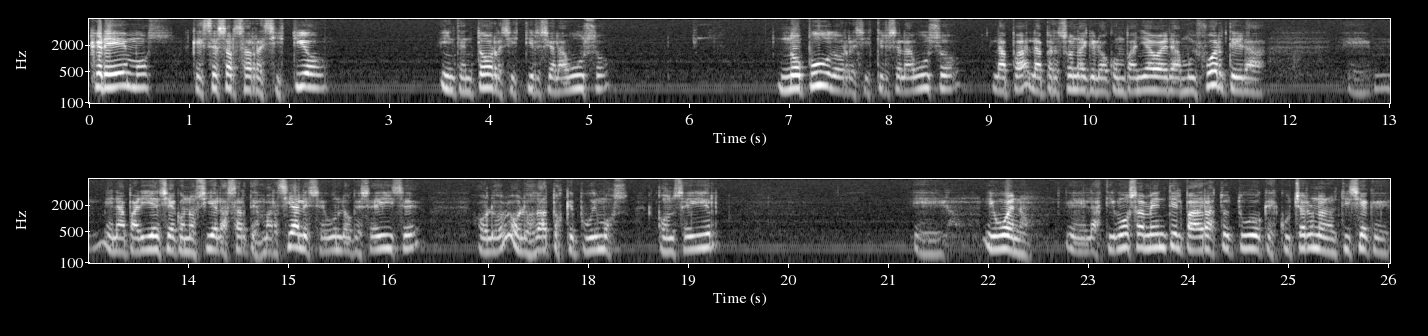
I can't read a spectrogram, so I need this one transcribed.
Creemos que César se resistió, intentó resistirse al abuso, no pudo resistirse al abuso, la, persona que lo acompañaba era muy fuerte, era eh, en apariencia conocía las artes marciales, según lo que se dice, o los datos que pudimos conseguir. Eh, y bueno, eh, lastimosamente el padrastro tuvo que escuchar una noticia que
